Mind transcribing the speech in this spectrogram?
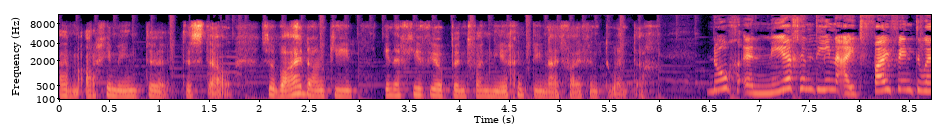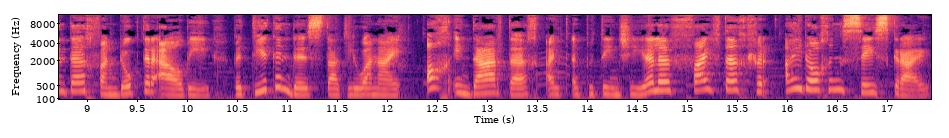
um argumente te stel. So baie dankie en ek gee vir jou punt van 19 uit 25. Nog 'n 19 uit 25 van Dr. Elby beteken dus dat Luanay 38 uit 'n potensiële 50 vir uitdaging 6 kry.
